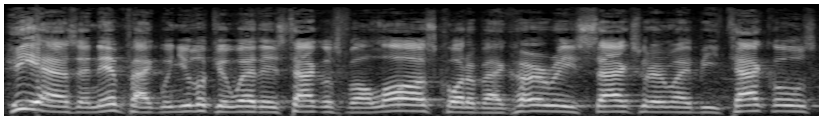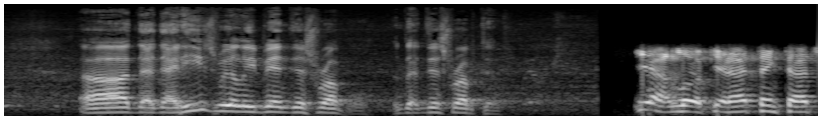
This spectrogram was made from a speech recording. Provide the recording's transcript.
he has an impact when you look at whether it's tackles for a loss, quarterback hurries, sacks, whatever it might be, tackles, uh, that, that he's really been disruptive. disruptive. Yeah, look, and I think that's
